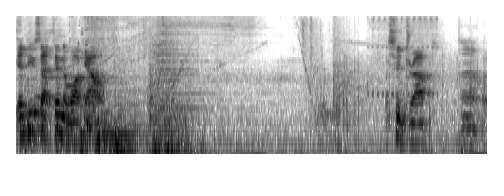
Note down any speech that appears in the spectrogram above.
You had to use that thing to walk out. I should have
